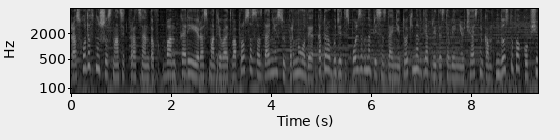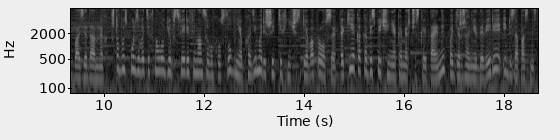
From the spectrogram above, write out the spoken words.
расходов на 16%. Банк Кореи рассматривает вопрос о создании суперноды, которая будет использована при создании токенов для предоставления участникам доступа к общей базе данных. Чтобы использовать технологию в сфере финансовых услуг, необходимо решить технические вопросы, такие как обеспечение коммерческой тайны, поддержание доверия и безопасность.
